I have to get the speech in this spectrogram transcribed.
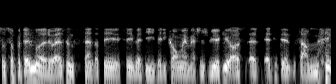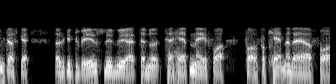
så, så, på den måde er det jo altid interessant at se, se hvad, de, hvad de kommer med. Men jeg synes virkelig også, at, at i den sammenhæng, der skal, der skal dvæles lidt ved at tage, noget, tage hatten af for, for, for Canada og for,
